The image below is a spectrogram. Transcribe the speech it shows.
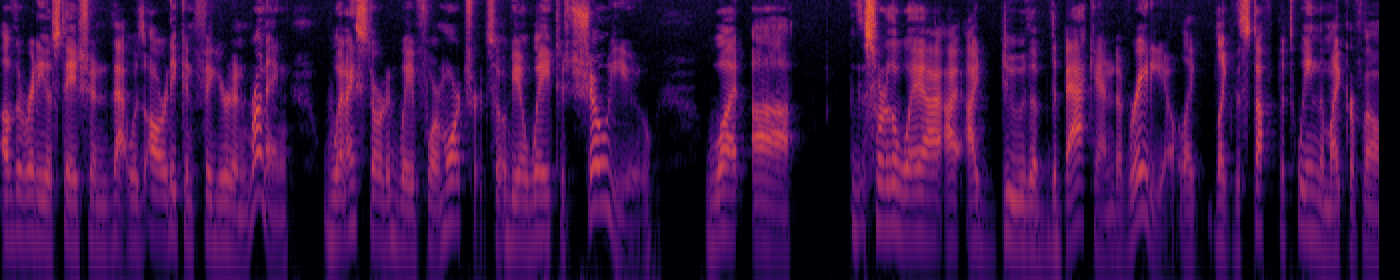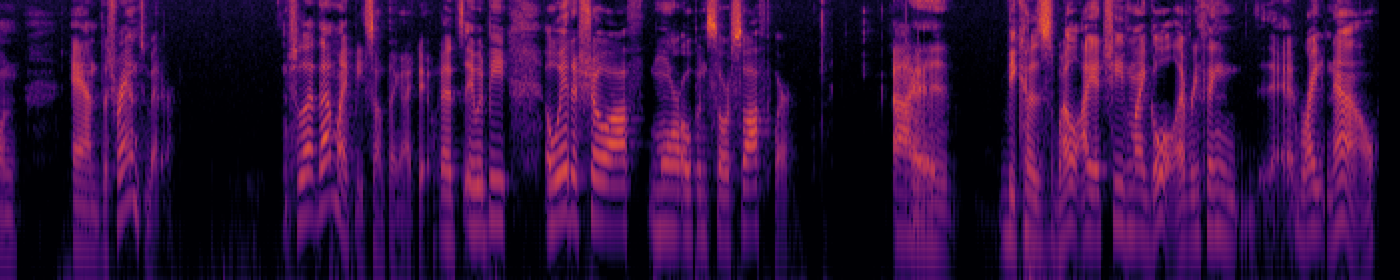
of the radio station that was already configured and running when I started Waveform Orchard. So it would be a way to show you what uh, sort of the way I, I, I, do the, the back end of radio, like like the stuff between the microphone and the transmitter. So that, that might be something I do. It's, it would be a way to show off more open source software. Uh, because, well, I achieved my goal. Everything uh, right now,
